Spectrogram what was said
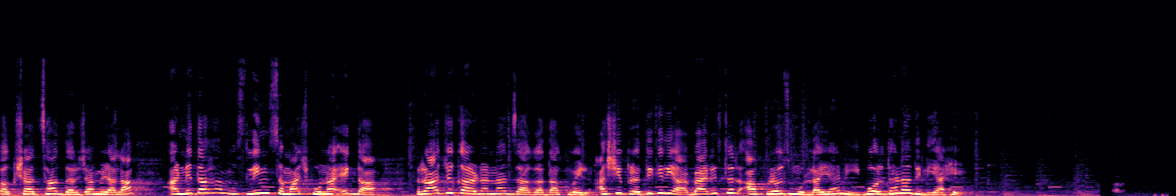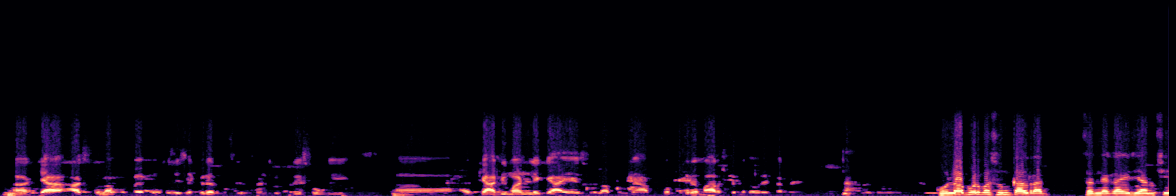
पक्षाचा दर्जा मिळाला. अन्यथा हा मुस्लिम समाज पुन्हा एकदा राजकारणांना जागा दाखवेल अशी प्रतिक्रिया बॅरिस्टर अफरोज मुल्ला यांनी बोलताना दिली आहे. क्या आज सोलापुर में मुस्लिम सेक्युलर मुस्लिम फ्रंट की प्रेस हो गई क्या डिमांड लेके आए हैं सोलापुर में आप पूरे महाराष्ट्र में दौरे कर रहे हैं। कोल्हापूरपासून काल रात संध्याकाळी जी आमची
